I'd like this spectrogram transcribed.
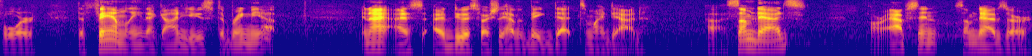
for the family that God used to bring me up. And I, I, I do especially have a big debt to my dad. Uh, some dads are absent, some dads are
